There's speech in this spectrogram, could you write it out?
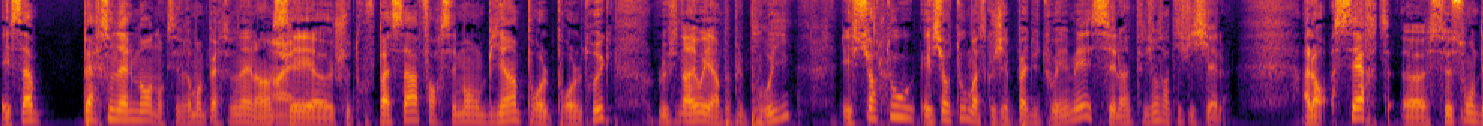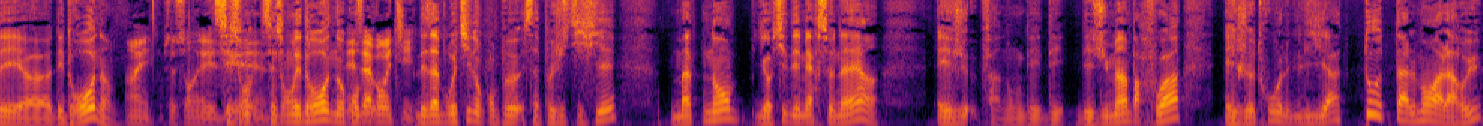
et ça, personnellement, donc c'est vraiment personnel, hein, Ouais. c'est, euh, je trouve pas ça forcément bien pour le pour le truc. Le scénario est un peu plus pourri, et surtout, et surtout, moi, ce que j'ai pas du tout aimé, c'est l'intelligence artificielle. Alors, certes, euh, ce sont des euh, des drones, Oui, ce sont des. ce des- sont ce sont des drones, donc des on abrutis. des abrutis, donc on peut, ça peut justifier. Maintenant, il y a aussi des mercenaires. Et je, enfin donc des, des, des humains parfois, et je trouve l'IA totalement à la rue.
